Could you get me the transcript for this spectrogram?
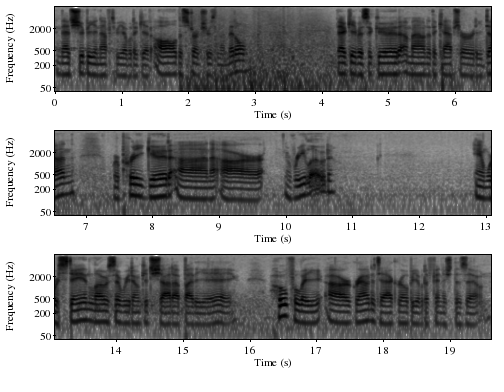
And that should be enough to be able to get all the structures in the middle. That gave us a good amount of the capture already done. We're pretty good on our reload. And we're staying low so we don't get shot up by the AA. Hopefully our ground attacker will be able to finish the zone.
